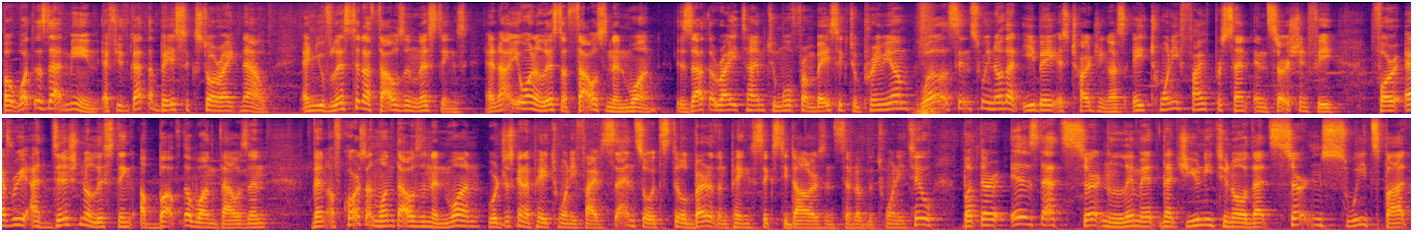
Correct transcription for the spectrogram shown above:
But what does that mean? If you've got the basic store right now and you've listed a thousand listings and now you want to list a thousand and one, is that the right time to move from basic to premium? Well, since we know that eBay is charging us a 25% insertion fee for every additional listing above the 1000, then of course on 1001 we're just going to pay 25 cents so it's still better than paying $60 instead of the 22 but there is that certain limit that you need to know that certain sweet spot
